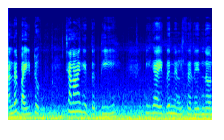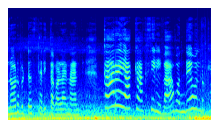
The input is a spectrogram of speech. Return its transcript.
ಅಂದರೆ ಬೈಟು ಚೆನ್ನಾಗಿತ್ತು ಟೀ ಈಗ ಇದು ನಿಲ್ಸೋದು ಇಂದು ನೋಡ್ಬಿಟ್ಟು ಸರಿ ತಗೊಳ್ಳೋಣ ಅಂತ. ಖಾರ ಯಾಕೆ ಹಾಕ್ಸಿಲ್ವಾ? ಒಂದೇ ಒಂದಕ್ಕೆ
